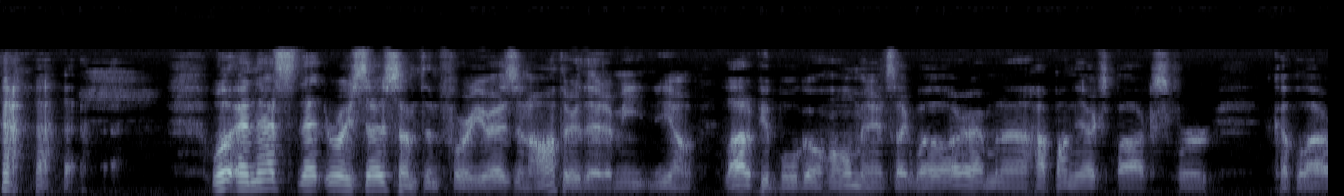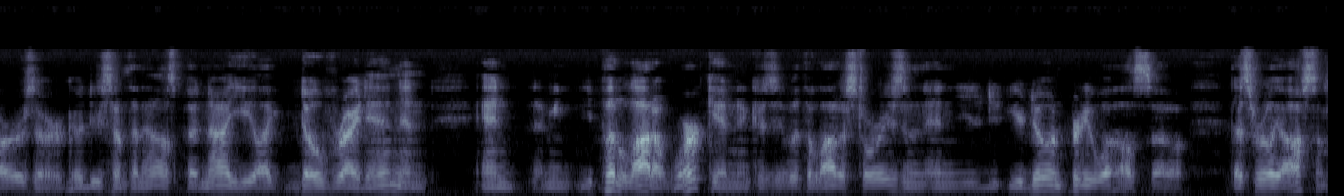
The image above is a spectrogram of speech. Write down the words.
well, and that's that really says something for you as an author. That I mean, you know, a lot of people will go home and it's like, well, all right, I'm gonna hop on the Xbox for a couple hours or go do something else. But now you like dove right in and and I mean, you put a lot of work in because with a lot of stories and and you, you're doing pretty well. So that's really awesome.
